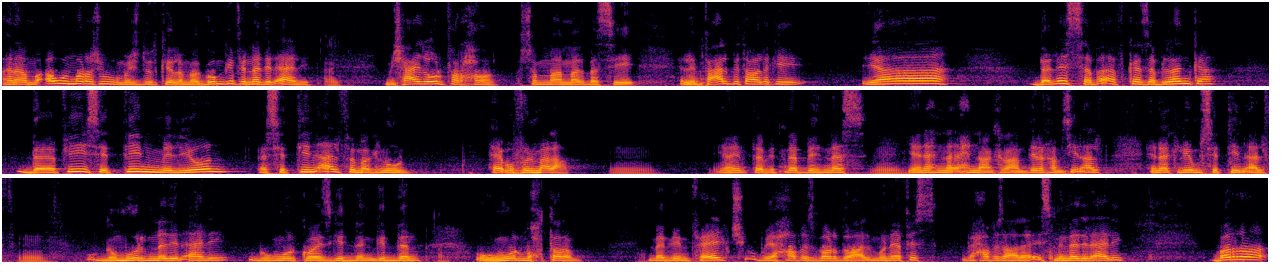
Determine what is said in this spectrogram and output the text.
أنا أول مرة أشوفه مشدود كده لما الجون جه في النادي الأهلي. مش عايز أقول فرحان عشان ما بس الانفعال بتاعه لك إيه ياه ده لسه بقى في كازابلانكا ده في 60 مليون 60 ألف مجنون هيبقوا في الملعب. يعني أنت بتنبه الناس. يعني إحنا إحنا كان عندنا 50 ألف هناك ليهم 60 ألف مم. جمهور النادي الأهلي جمهور كويس جدا جدا وجمهور محترم ما بينفعلش وبيحافظ برضو على المنافس بيحافظ على اسم النادي الأهلي بره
